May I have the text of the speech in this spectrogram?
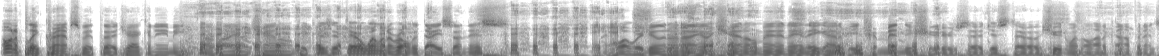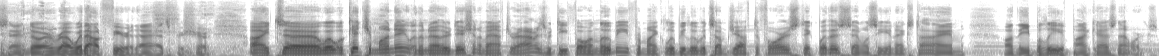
I want to play craps with uh, Jack and Amy of Eye On Channel because if they're willing to roll the dice on this and what we're doing on Eye On Channel, man, they, they got to be tremendous shooters, uh, just uh, shooting with a lot of confidence and or uh, without fear. That, that's for sure. All right, uh, we'll, we'll catch you Monday with another edition of After Hours with Defo and Luby. For Mike Luby Lubitz, I'm Jeff DeForest. Stick with us, and we'll see you next time on the Bleav Podcast Networks.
